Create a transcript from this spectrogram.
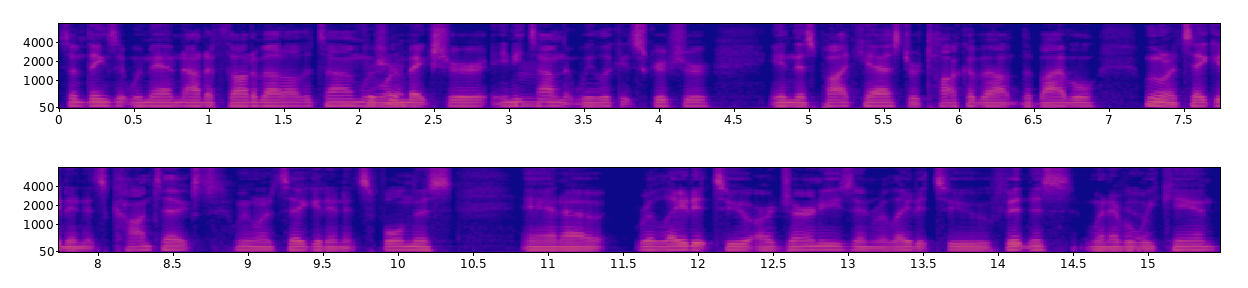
some things that we may have not have thought about all the time. For we want to make sure anytime that we look at Scripture in this podcast or talk about the Bible, we want to take it in its context. We want to take it in its fullness and uh, relate it to our journeys and relate it to fitness whenever Yeah. we can.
